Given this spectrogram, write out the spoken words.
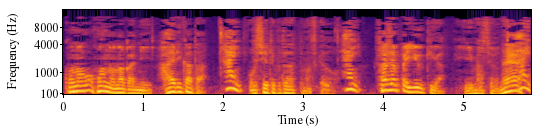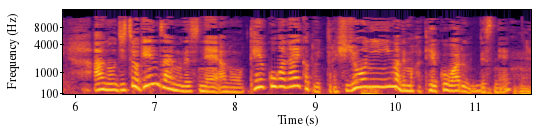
この本の中に入り方、はい、教えてくださってますけど、はい、最初やっぱり勇気が言いますよね。はい。あの実は現在もですね、あの抵抗がないかといったら非常に今でも抵抗はあるんですね。うん、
